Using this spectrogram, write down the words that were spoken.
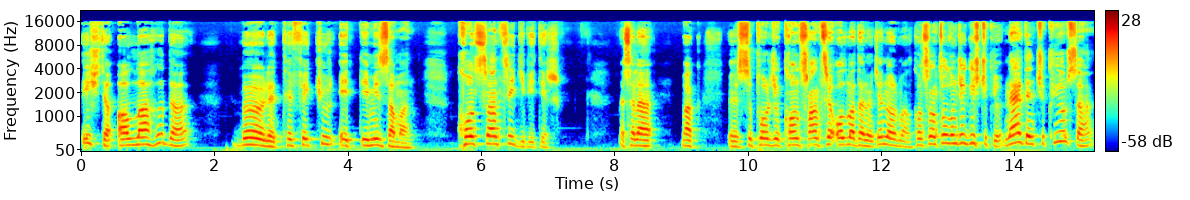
İşte Allah'ı da böyle tefekkür ettiğimiz zaman konsantre gibidir. Mesela bak e, sporcu konsantre olmadan önce normal. Konsantre olunca güç çıkıyor. Nereden çıkıyorsa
